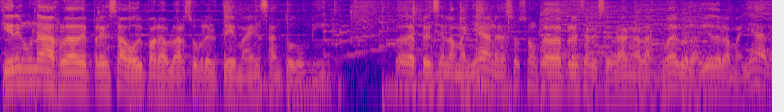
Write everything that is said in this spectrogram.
tienen una rueda de prensa hoy para hablar sobre el tema en Santo Domingo. Rueda de prensa en la mañana, esos son ruedas de prensa que se dan a las 9 o las 10 de la mañana.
